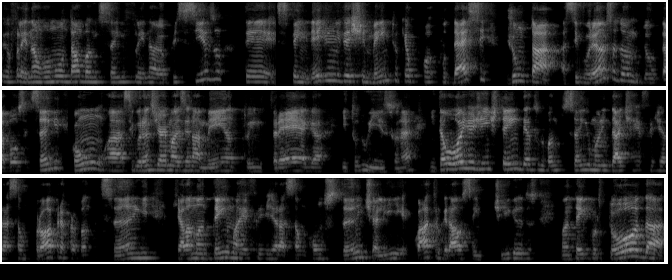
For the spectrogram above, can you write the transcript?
Eu falei, não, vou montar um banco de sangue. Eu falei, não, eu preciso ter despender de um investimento que eu pudesse juntar a segurança do, do, da bolsa de sangue com a segurança de armazenamento, entrega e tudo isso, né? Então hoje a gente tem dentro do banco de sangue uma unidade de refrigeração própria para banco de sangue, que ela mantém uma refrigeração constante ali, 4 graus centígrados, mantém por toda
